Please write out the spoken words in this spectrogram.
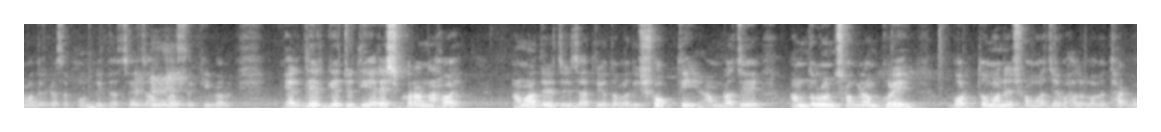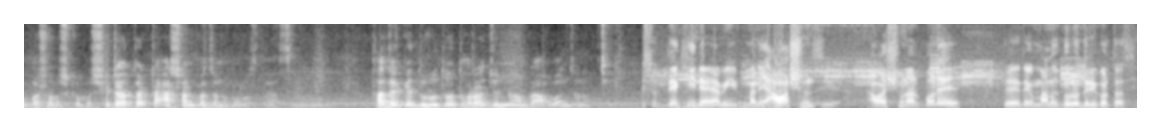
আমাদের কাছে ফোন দিতেছে, জানতেছে কীভাবে। এদেরকে যদি অ্যারেস্ট করা না হয়, আমাদের যে জাতীয়তাবাদী শক্তি, আমরা যে আন্দোলন সংগ্রাম করে বর্তমানে সমাজে ভালোভাবে থাকব, বসবাস করব, সেটাও তো একটা আশঙ্কাজনক অবস্থায় আছে। তাদেরকে দ্রুত ধরার জন্য আমরা আহ্বান জানাচ্ছি। কিছু দেখি নাই, আমি মানে আওয়াজ শুনছি। আওয়াজ শোনার পরে মানুষ দৌড়দৌড়ি করতেছে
